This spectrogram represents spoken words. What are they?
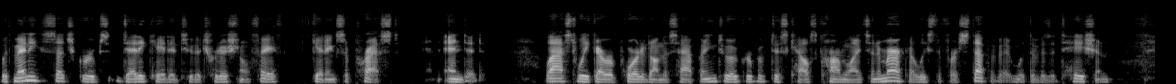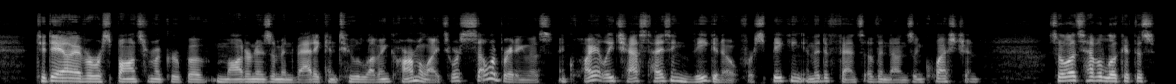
with many such groups dedicated to the traditional faith getting suppressed and ended. Last week I reported on this happening to a group of discalced Carmelites in America, at least the first step of it, with the visitation. Today I have a response from a group of modernism and Vatican II loving Carmelites who are celebrating this and quietly chastising Vigano for speaking in the defense of the nuns in question. So let's have a look at this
